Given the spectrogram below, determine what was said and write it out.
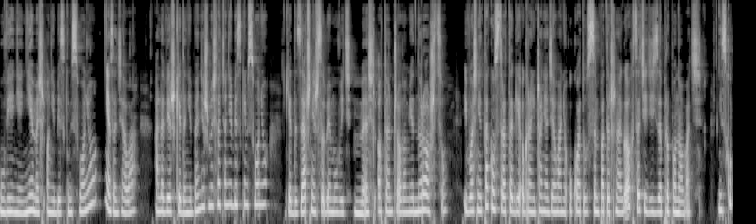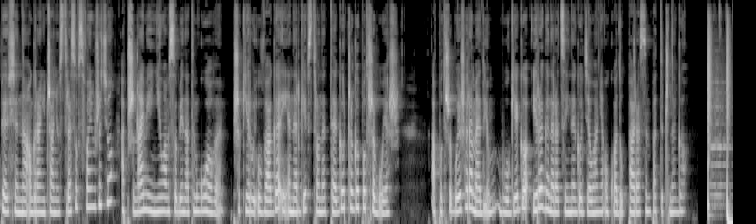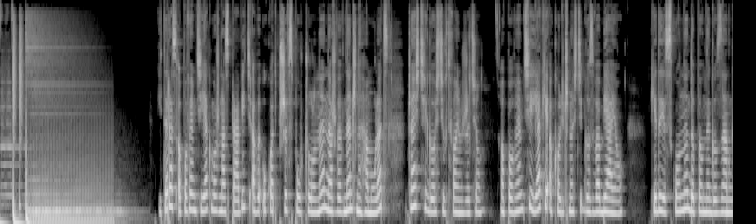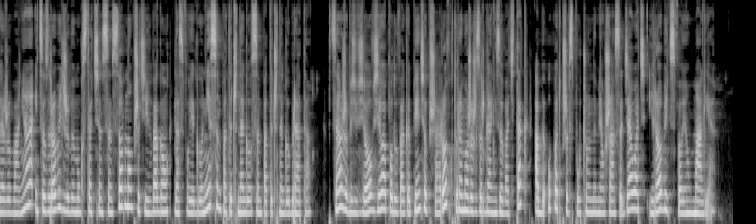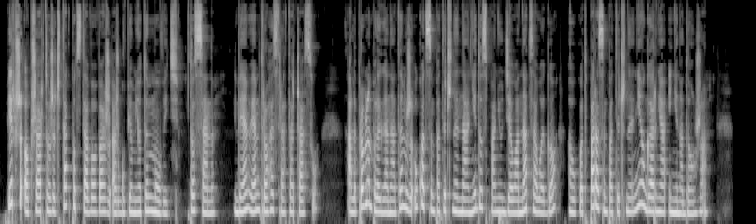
Mówienie nie myśl o niebieskim słoniu nie zadziała. Ale wiesz, kiedy nie będziesz myśleć o niebieskim słoniu? Kiedy zaczniesz sobie mówić myśl o tęczowym jednorożcu. I właśnie taką strategię ograniczania działania układu sympatycznego chcę Ci dziś zaproponować. Nie skupiaj się na ograniczaniu stresu w swoim życiu, a przynajmniej nie łam sobie na tym głowy. Przekieruj uwagę i energię w stronę tego, czego potrzebujesz. A potrzebujesz remedium, błogiego i regeneracyjnego działania układu parasympatycznego. I teraz opowiem Ci, jak można sprawić, aby układ przywspółczulny, nasz wewnętrzny hamulec, częściej gościł w Twoim życiu. Opowiem Ci, jakie okoliczności go zwabiają, kiedy jest skłonny do pełnego zaangażowania i co zrobić, żeby mógł stać się sensowną przeciwwagą dla swojego niesympatycznego, sympatycznego brata. Chcę, żebyś wziął, wzięła pod uwagę pięć obszarów, które możesz zorganizować tak, aby układ przywspółczulny miał szansę działać i robić swoją magię. Pierwszy obszar to rzecz tak podstawowa, że aż głupio mi o tym mówić. To sen. Wiem, wiem, trochę strata czasu. Ale problem polega na tym, że układ sympatyczny na niedospaniu działa na całego, a układ parasympatyczny nie ogarnia i nie nadąża.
